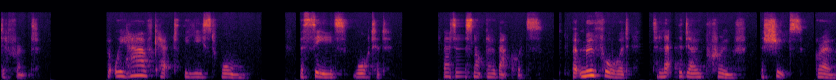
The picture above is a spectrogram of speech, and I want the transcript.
different. But we have kept the yeast warm, the seeds watered. Let us not go backwards, but move forward to let the dough prove, the shoots grow.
